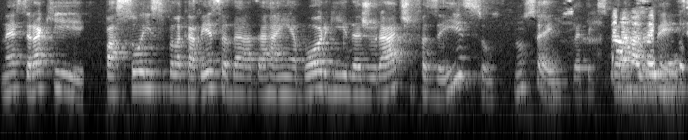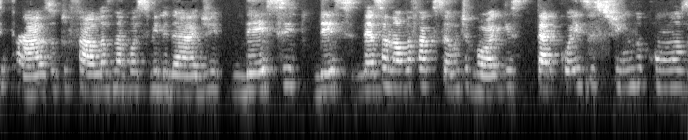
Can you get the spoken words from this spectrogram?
Né? Será que passou isso pela cabeça da, da Rainha Borg e da Jurati fazer isso? Não sei, vai ter que esperar. Não, mas aí, nesse caso, tu falas na possibilidade desse, desse, dessa nova facção de Borg estar coexistindo com os,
